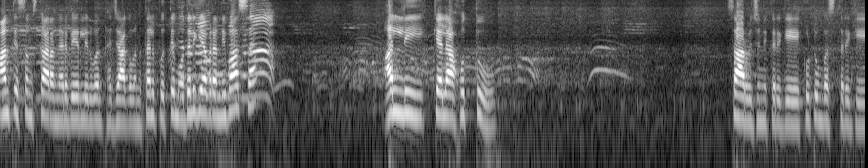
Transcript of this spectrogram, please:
ಅಂತ್ಯ ಸಂಸ್ಕಾರ ನೆರವೇರಲಿರುವಂತಹ ಜಾಗವನ್ನು ತಲುಪುತ್ತೆ. ಮೊದಲಿಗೆ ಅವರ ನಿವಾಸ. ಅಲ್ಲಿ ಕೆಲ ಹೊತ್ತು ಸಾರ್ವಜನಿಕರಿಗೆ, ಕುಟುಂಬಸ್ಥರಿಗೆ,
